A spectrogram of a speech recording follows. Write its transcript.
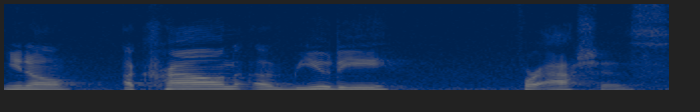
you know, a crown of beauty for ashes.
